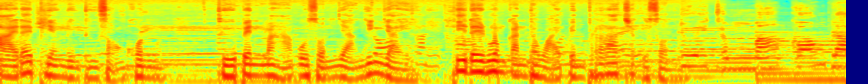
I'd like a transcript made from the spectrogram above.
ตายได้เพียง 1-2 คน ถือเป็นมหากุศลอย่างยิ่งใหญ่ ที่ได้ร่วมกันถวายเป็นพระราชกุศล ด้วยธรรมะของพระ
